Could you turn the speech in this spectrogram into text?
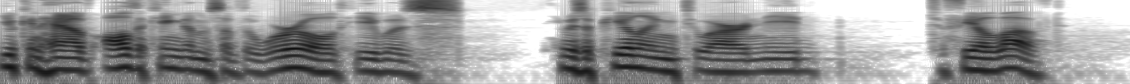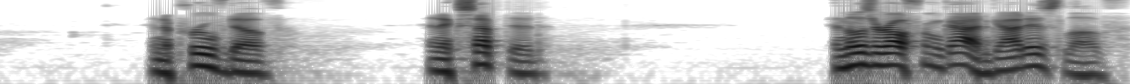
You can have all the kingdoms of the world, he was, he was appealing to our need to feel loved and approved of and accepted. And those are all from God. God is love.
